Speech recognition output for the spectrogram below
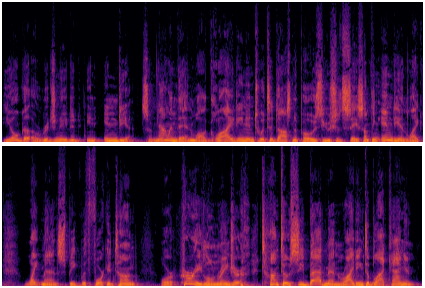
Yoga originated in India, so now and then, while gliding into a Tadasana pose, you should say something Indian like, White man, speak with forked tongue, or Hurry, Lone Ranger, Tonto see bad men riding to Black Canyon.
